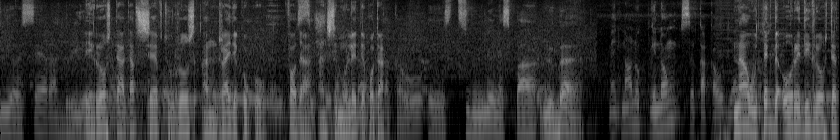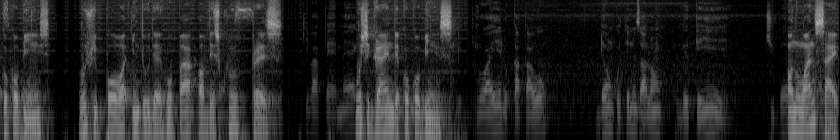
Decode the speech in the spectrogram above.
A roaster that serves to roast and dry the cocoa further and simulate the butter. Et stimuler, n'est-ce pas, le beurre. Maintenant, nous prenons ce cacao Now we take the already roasted cocoa beans, which we pour into the hooper of the screw press, which grind the cocoa beans. On one side,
